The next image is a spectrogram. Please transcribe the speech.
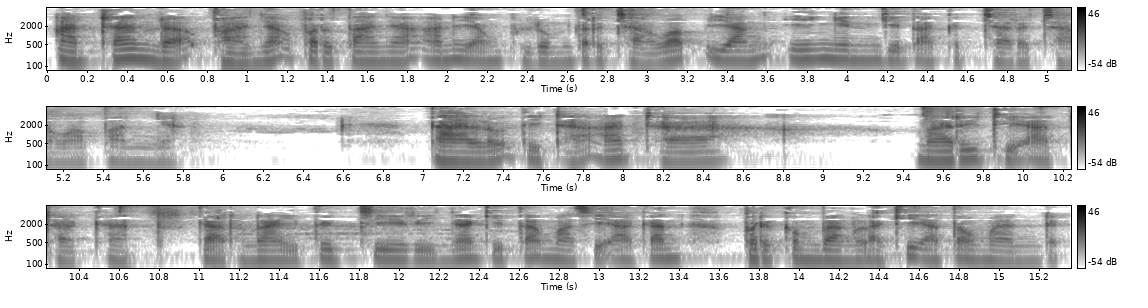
ada ndak banyak pertanyaan yang belum terjawab yang ingin kita kejar jawabannya? Kalau tidak ada, mari diadakan. Karena itu cirinya kita masih akan berkembang lagi atau mandek.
